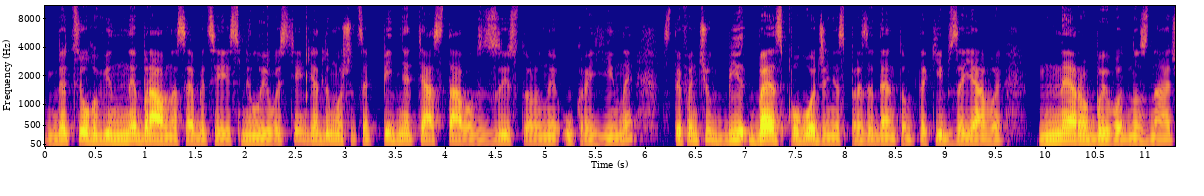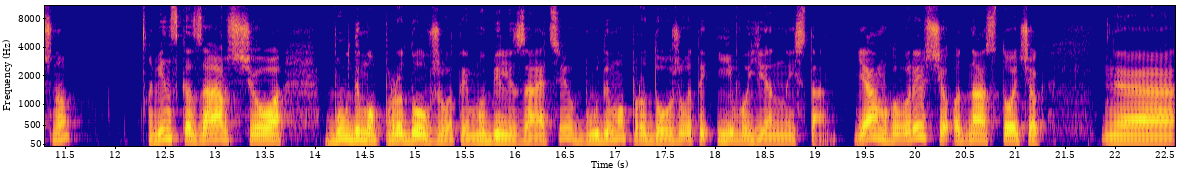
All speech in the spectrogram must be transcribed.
до цього він не брав на себе цієї сміливості. Я думаю, що це підняття ставок зі сторони України. Стефанчук без погодження з президентом такі б заяви не робив однозначно. Він сказав, що будемо продовжувати мобілізацію, будемо продовжувати і воєнний стан. Я вам говорив, що одна з точок е,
